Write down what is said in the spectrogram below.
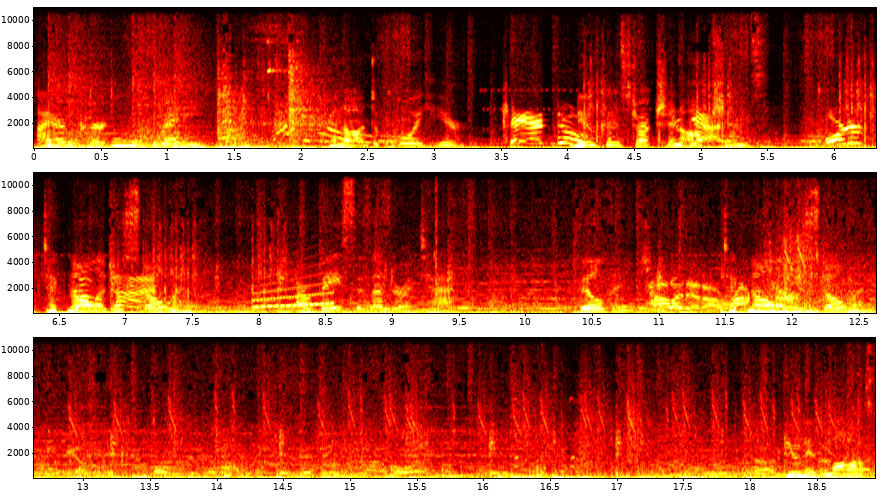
Iron curtain ready. Cannot deploy here. Can do. New construction options. Order. Technology stolen. Our base is under attack. Building. solid as a rock, Technology sir. stolen. Unit lost.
